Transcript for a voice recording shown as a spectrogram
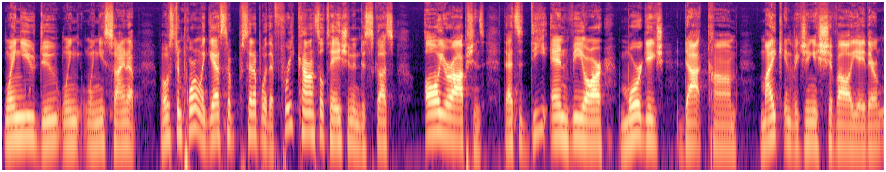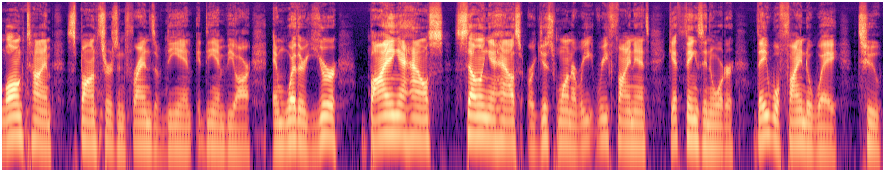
when you do when when you sign up. Most importantly, get set up with a free consultation and discuss all your options. That's dnvrmortgage.com. Mike and Virginia Chevalier, they're longtime sponsors and friends of DM, DNVR. And whether you're buying a house, selling a house, or just want to re- refinance, get things in order, they will find a way to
